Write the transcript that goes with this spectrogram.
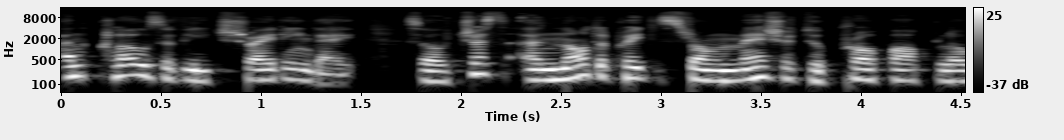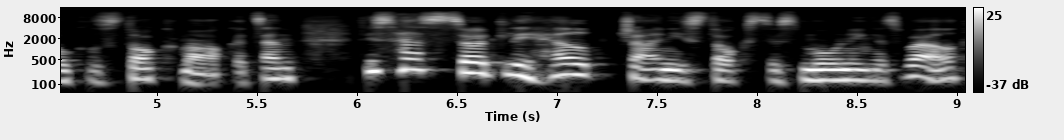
and close of each trading day. So, just another pretty strong measure to prop up local stock markets. And this has certainly helped Chinese stocks this morning as well,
